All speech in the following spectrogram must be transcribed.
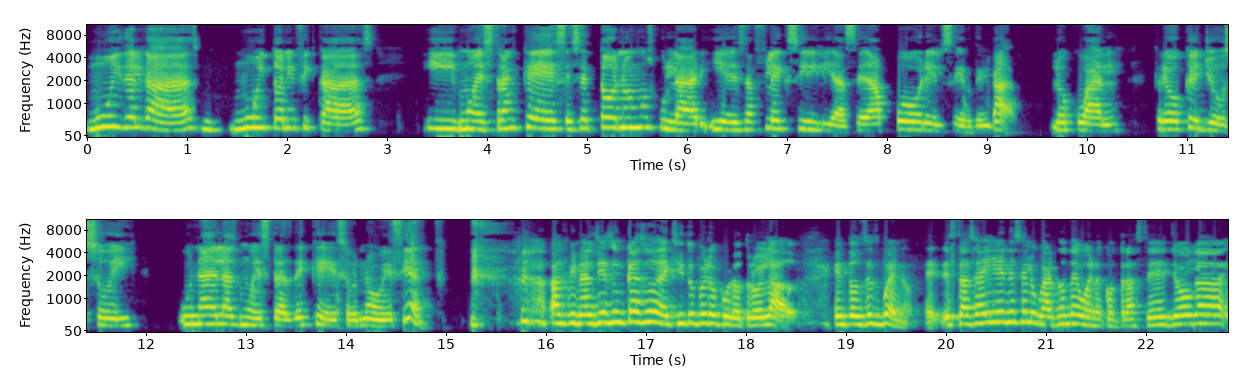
muy delgadas, muy tonificadas, y muestran que ese tono muscular y esa flexibilidad se da por el ser delgado, lo cual creo que yo soy una de las muestras de que eso no es cierto. Al final sí es un caso de éxito, pero por otro lado. Entonces, bueno, eh, estás ahí en ese lugar donde, bueno, encontraste yoga,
